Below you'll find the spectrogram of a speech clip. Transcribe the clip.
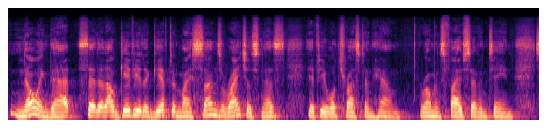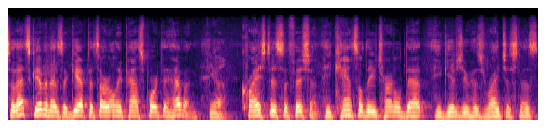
knowing that, said that I'll give you the gift of my son's righteousness if you will trust in him. Romans 5:17. So that's given as a gift. It's our only passport to heaven. Yeah. Christ is sufficient. He canceled the eternal debt. He gives you his righteousness.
